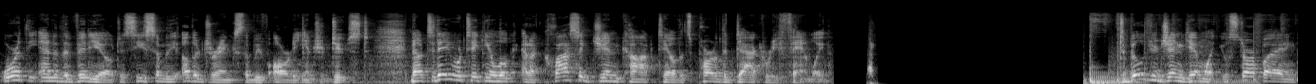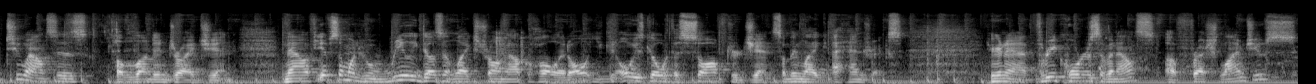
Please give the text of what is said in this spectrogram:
or at the end of the video to see some of the other drinks that we've already introduced. Now today we're taking a look at a classic gin cocktail that's part of the daiquiri family. Your gin gimlet, you'll start by adding two ounces of London dry gin. Now, if you have someone who really doesn't like strong alcohol at all, you can always go with a softer gin, something like a Hendrick's. You're gonna add three quarters of an ounce of fresh lime juice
